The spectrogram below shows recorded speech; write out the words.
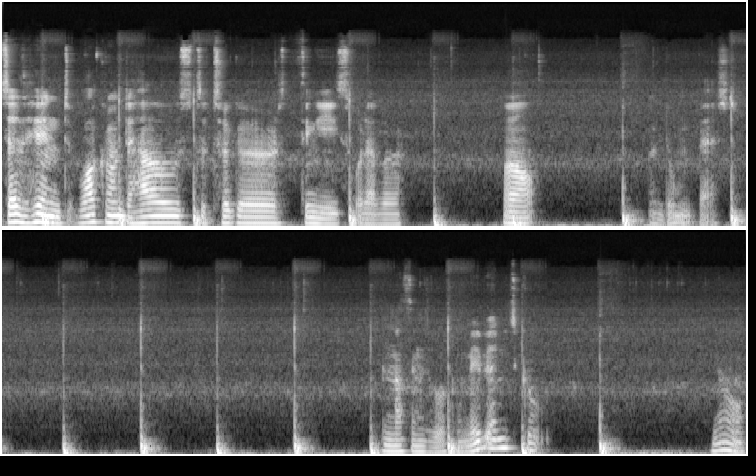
It says hint, walk around the house to trigger thingies, whatever. Well, I'm doing my best. Nothing's working. Maybe I need to go. No.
